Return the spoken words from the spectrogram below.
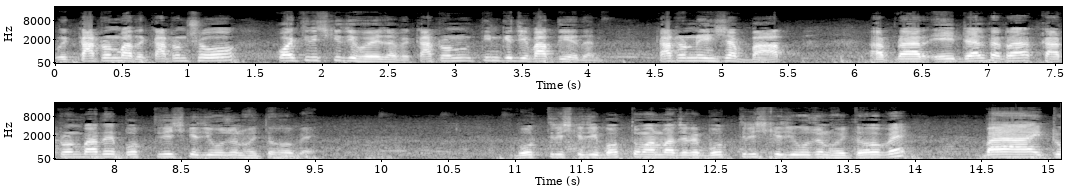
ওই কার্টন বাদে। কার্টন সহ পঁয়ত্রিশ কেজি হয়ে যাবে। কার্টন তিন কেজি বাদ দিয়ে দেন। কার্টনের হিসাব বাদ। আপনার এই ডেল্টাটা কার্টন বাদে বত্রিশ কেজি ওজন হইতে হবে। বত্রিশ কেজি বর্তমান বাজারে বত্রিশ কেজি ওজন হইতে হবে বা একটু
